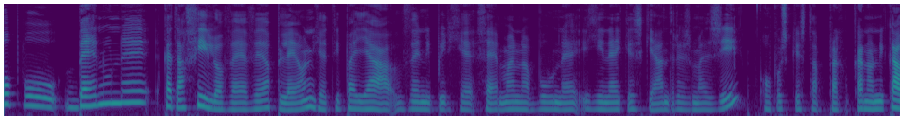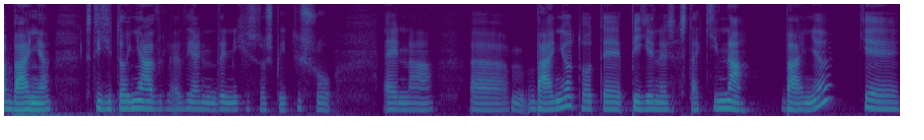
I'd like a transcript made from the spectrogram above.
όπου μπαίνουν κατά φύλλο βέβαια πλέον, γιατί παλιά δεν υπήρχε θέμα να μπουν γυναίκες και άντρες μαζί, όπως και στα κανονικά μπάνια, στη γειτονιά δηλαδή, αν δεν είχες στο σπίτι σου ένα ε, μπάνιο, τότε πήγαινες στα κοινά μπάνια και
